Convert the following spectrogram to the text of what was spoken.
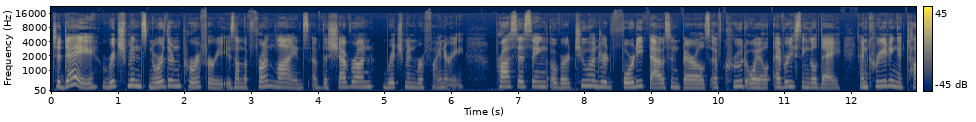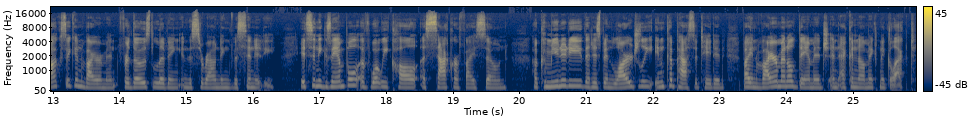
Today, Richmond's northern periphery is on the front lines of the Chevron Richmond refinery, processing over 240,000 barrels of crude oil every single day and creating a toxic environment for those living in the surrounding vicinity. It's an example of what we call a sacrifice zone, a community that has been largely incapacitated by environmental damage and economic neglect.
